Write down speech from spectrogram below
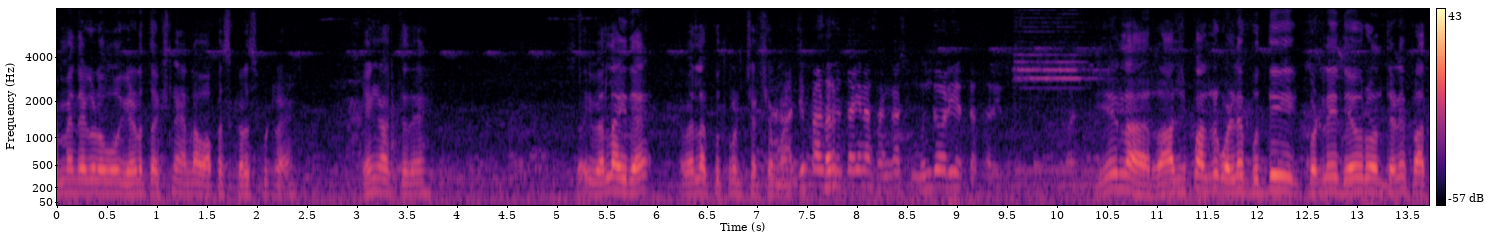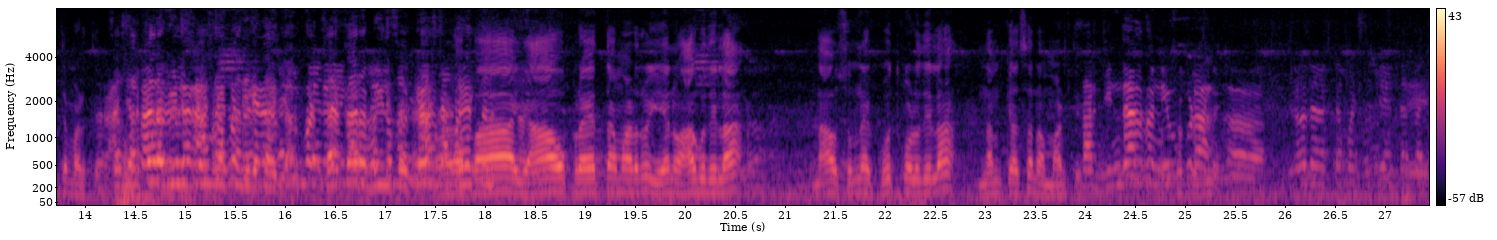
M L ಎಗಳು ಹೋಗಿ ಹೇಳಿದ ತಕ್ಷಣ ಎಲ್ಲ ವಾಪಸ್ ಕಳಿಸ್ಬಿಟ್ರೆ ಹೆಂಗಾಗ್ತದೆ? ಸೊ ಇವೆಲ್ಲ ಇದೆ. ಅವೆಲ್ಲ ಕೂತ್ಕೊಂಡು ಚರ್ಚೆ ಮಾಡ್ತೀವಿ. ಏನಿಲ್ಲ ರಾಜ್ಯಪಾಲರಿಗೆ ಒಳ್ಳೆ ಬುದ್ಧಿ ಕೊಡಲಿ ದೇವರು ಅಂತೇಳಿ ಪ್ರಾರ್ಥನೆ ಮಾಡ್ತೀವಿ. ಯಾವ ಪ್ರಯತ್ನ ಮಾಡಿದ್ರು ಏನು ಆಗುದಿಲ್ಲ. ನಾವು ಸುಮ್ಮನೆ ಕೂತ್ಕೊಳ್ಳೋದಿಲ್ಲ. ನಮ್ಮ ಕೆಲಸ ನಾವು ಮಾಡ್ತೀವಿ. ಸರ್ ಜಿಂದಾಲ್ಗೂ ನೀವು ಕೂಡ ಆ, ವಿರೋಧ ವ್ಯಕ್ತಪಡಿಸಿದ್ರಿ ಅಂತ ಸರ್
